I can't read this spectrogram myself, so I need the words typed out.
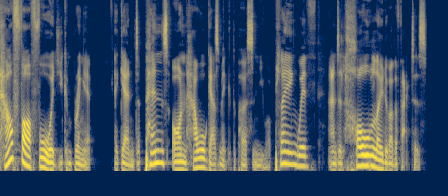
How far forward you can bring it, again, depends on how orgasmic the person you are playing with and a whole load of other factors.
